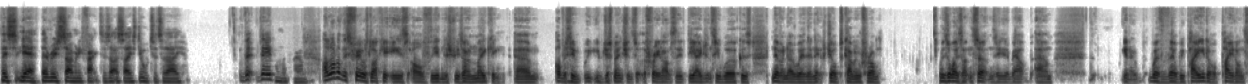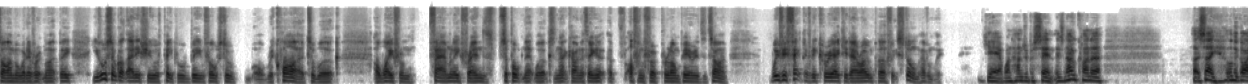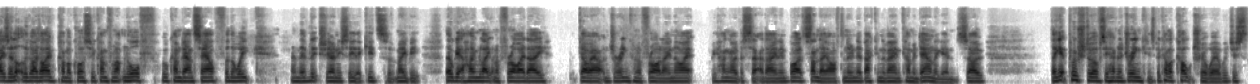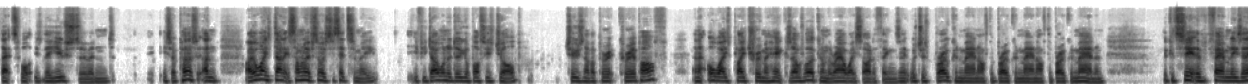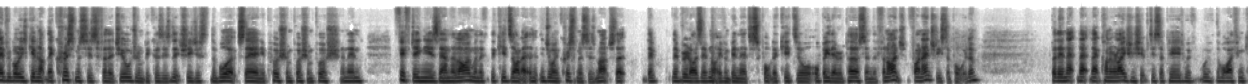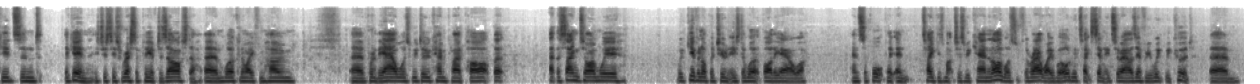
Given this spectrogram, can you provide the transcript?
this, yeah, there is so many factors. Like I say, still to today, a lot of this feels like it is of the industry's own making. Um, obviously, you've just mentioned sort of the freelance, the, the, agency workers never know where their next job's coming from. There's always uncertainty about, um, you know, whether they'll be paid or paid on time or whatever it might be. You've also got that issue of people being forced to or required to work away from family, friends, support networks, and that kind of thing, uh, often for prolonged periods of time. We've effectively created our own perfect storm, haven't we? Yeah, one hundred percent. There's no kind of let's say all the guys, a lot of the guys I've come across who come from up north will come down south for the week, and they've literally only see their kids. Maybe they'll get home late on a Friday, go out and drink on a Friday night, be hungover Saturday, and then by Sunday afternoon they're back in the van coming down again. So they get pushed to obviously having a drink, and it's become a culture where we just that's what they're used to, and it's a person. And I always done it. Someone has always said to me, if you don't want to do your boss's job, choose another career path and that always played true my head because I was working on the railway side of things, and it was just broken man after broken man after broken man, and I could see it in families, and everybody's giving up their Christmases for their children because it's literally just the work's there, and you push and push and push, and then 15 years down the line, when the, the kids aren't uh, enjoying Christmas as much, that they've they've realised they've not even been there to support their kids or, or be there in person. They've finan- financially supported them, but then that, that that kind of relationship disappeared with with the wife and kids, and again, it's just this recipe of disaster. Um, working away from home, uh, probably the hours we do can play a part, but at the same time, we're we're given opportunities to work by the hour and support and take as much as we can. And I was for the railway world, we'd take 72 hours every week we could. Um,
